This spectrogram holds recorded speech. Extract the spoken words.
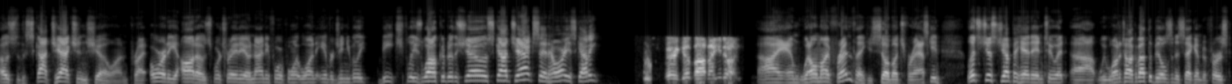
host of the Scott Jackson Show on Priority Auto Sports Radio 94.1 in Virginia Beach. Please welcome to the show, Scott Jackson. How are you, Scotty? Very good, Bob. How you doing? I am well, my friend. Thank you so much for asking. Let's just jump ahead into it. Uh, we want to talk about the Bills in a second, but first,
